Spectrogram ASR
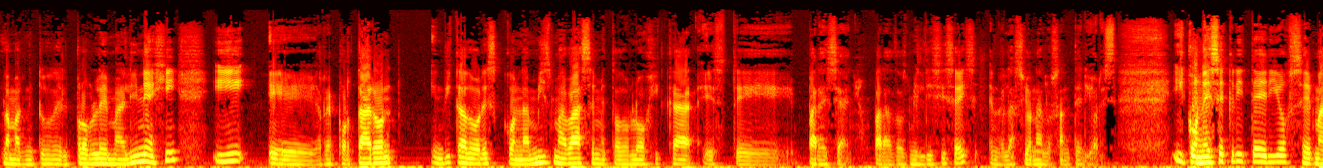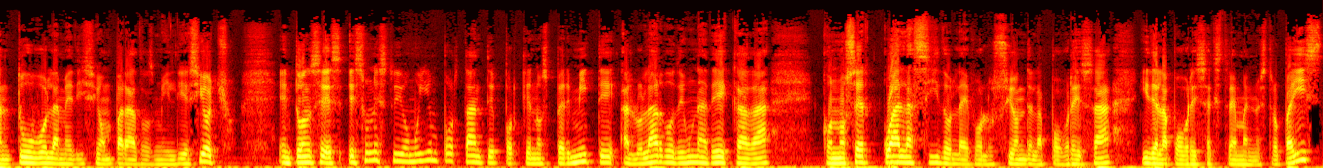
la magnitud del problema, el INEGI y reportaron indicadores con la misma base metodológica este para ese año, para 2016 en relación a los anteriores. Y con ese criterio se mantuvo la medición para 2018. Entonces, es un estudio muy importante porque nos permite a lo largo de una década conocer cuál ha sido la evolución de la pobreza y de la pobreza extrema en nuestro país.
